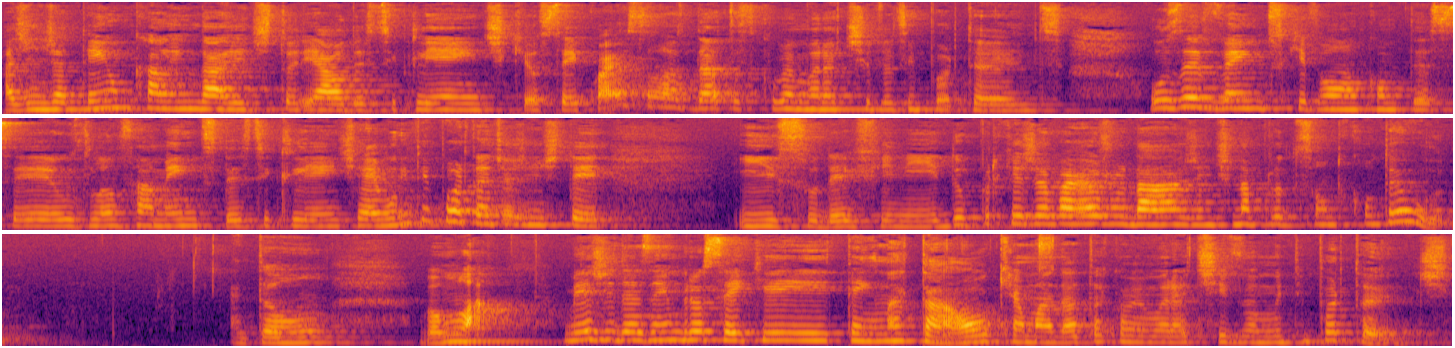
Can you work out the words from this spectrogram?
A gente já tem um calendário editorial desse cliente, que eu sei quais são as datas comemorativas importantes, os eventos que vão acontecer, os lançamentos desse cliente. É muito importante a gente ter isso definido, porque já vai ajudar a gente na produção do conteúdo. Então, vamos lá. Mês de dezembro eu sei que tem Natal, que é uma data comemorativa muito importante.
